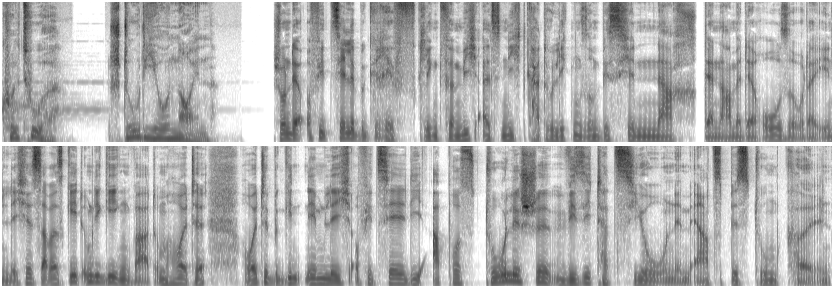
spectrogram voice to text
Kultur Studio 9 Schon der offizielle Begriff klingt für mich als Nicht-Katholiken so ein bisschen nach der Name der Rose oder ähnliches, aber es geht um die Gegenwart, um heute. Heute beginnt nämlich offiziell die apostolische Visitation im Erzbistum Köln.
